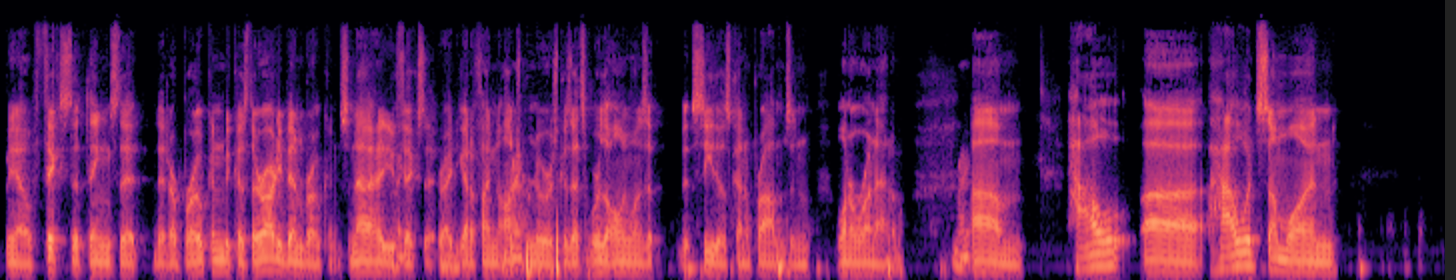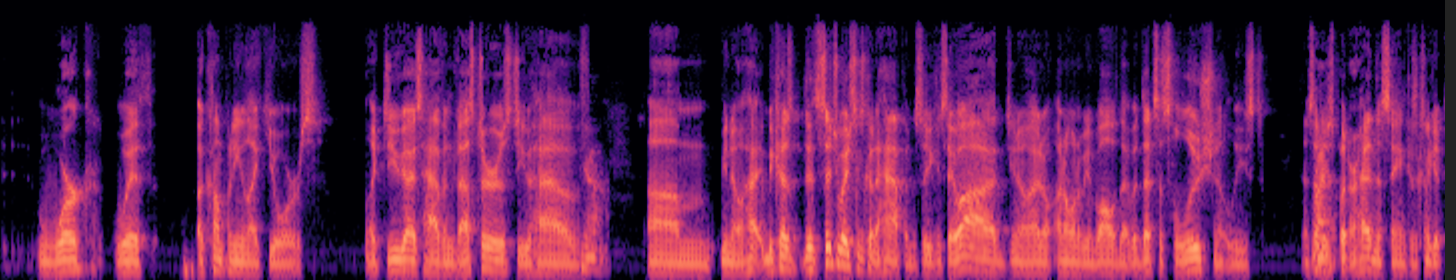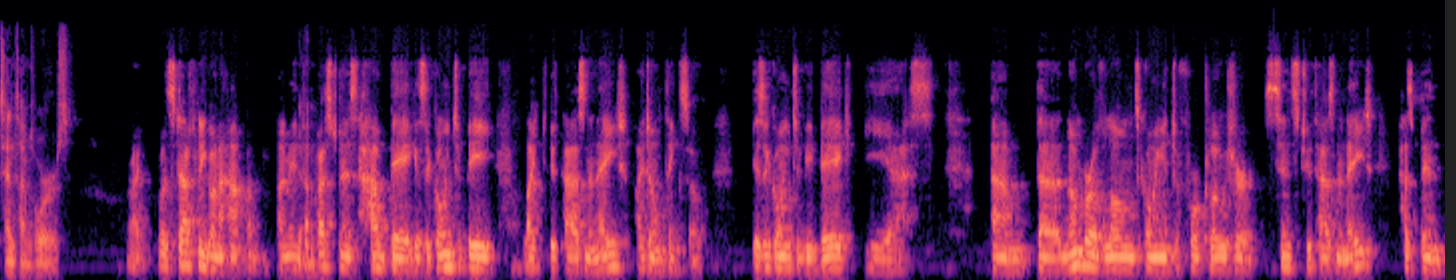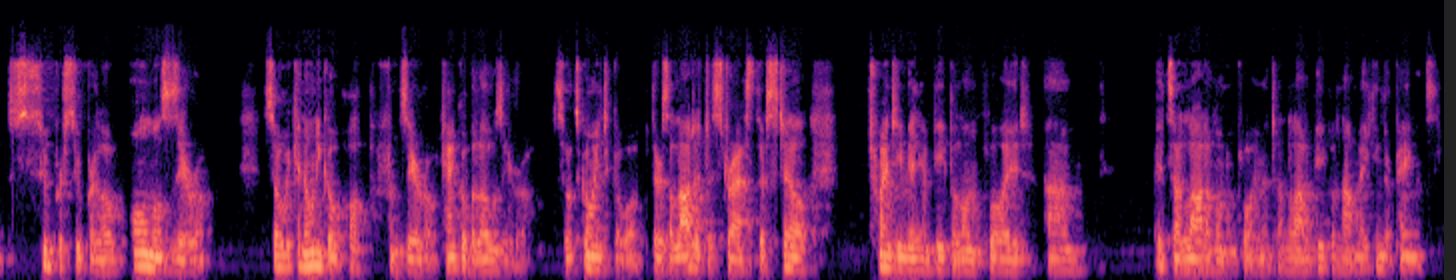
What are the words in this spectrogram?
you know fix the things that that are broken because they're already been broken. So now how do you Right. fix it, right? You got to find entrepreneurs because that's we're the only ones that, that see those kind of problems and want to run at them. Right. Um, how uh how would someone work with a company like yours like do you guys have investors do you have yeah. Um you know how, because the situation is going to happen. So you can say well I, you know i don't i don't want to be involved with that but that's a solution at least instead right. of just putting our head in the sand because it's going to get 10 times worse. Right. Well it's definitely going to happen. I mean yeah. the question is how big? Is it going to be like 2008 i don't think so. Is it going to be big? Yes. Um, the number of loans going into foreclosure since 2008 has been super super low almost zero so it can only go up from zero, it can't go below zero. So it's going to go up. There's a lot of distress. There's still 20 million people unemployed. Um, it's a lot of unemployment and a lot of people not making their payments.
